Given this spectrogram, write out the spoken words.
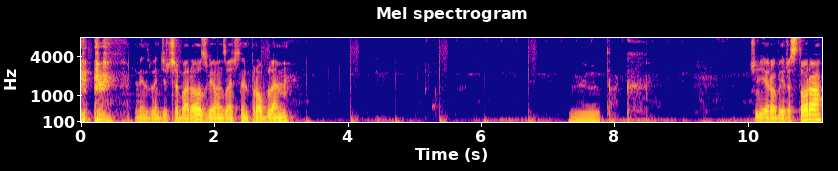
Więc będzie trzeba rozwiązać ten problem. Mm, tak. Czyli ja robię restora,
